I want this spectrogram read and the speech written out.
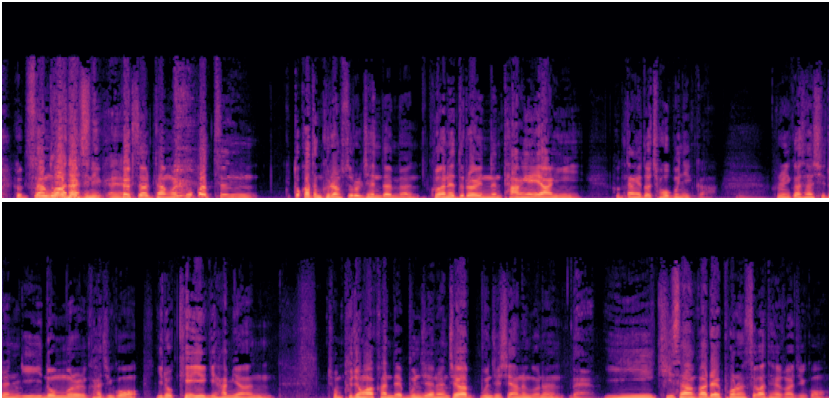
흑당과 백, 낮으니까. 예. 백설탕을 똑같은 똑같은 그램 수를 잰다면 그 안에 들어 있는 당의 양이 흑당에 더 적으니까. 그러니까 사실은 이 논문을 가지고 이렇게 얘기하면 좀 부정확한데 문제는 제가 문제시하는 거는 네. 이 기사가 reference가 돼가지고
